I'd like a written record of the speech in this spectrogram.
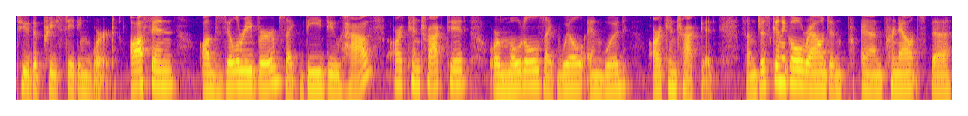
to the preceding word. Often, auxiliary verbs like be, do, have are contracted, or modals like will and would are contracted. So I'm just going to go around and, and pronounce the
